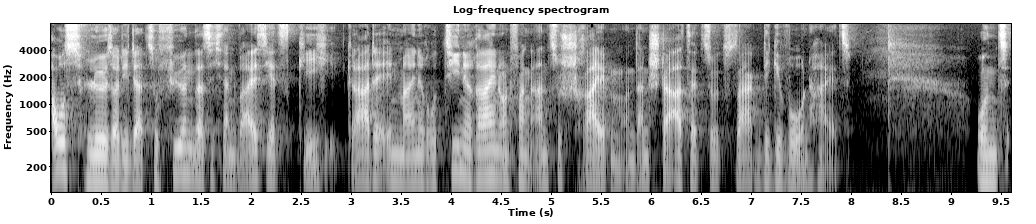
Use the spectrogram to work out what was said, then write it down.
Auslöser, die dazu führen, dass ich dann weiß, jetzt gehe ich gerade in meine Routine rein und fange an zu schreiben und dann startet sozusagen die Gewohnheit. Und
